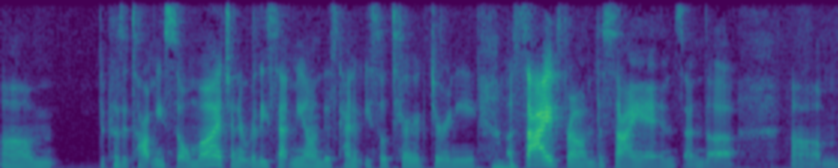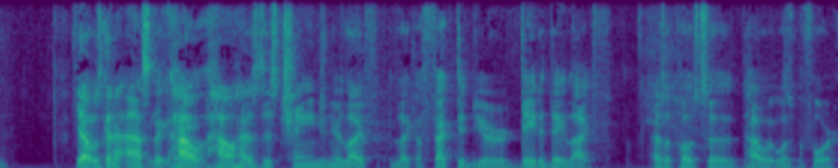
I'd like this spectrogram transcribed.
um because it taught me so much and it really sent me on this kind of esoteric journey aside from the science and the um Yeah, I was gonna ask, like, how how has this change in your life like affected your day to day life, as opposed to how it was before?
